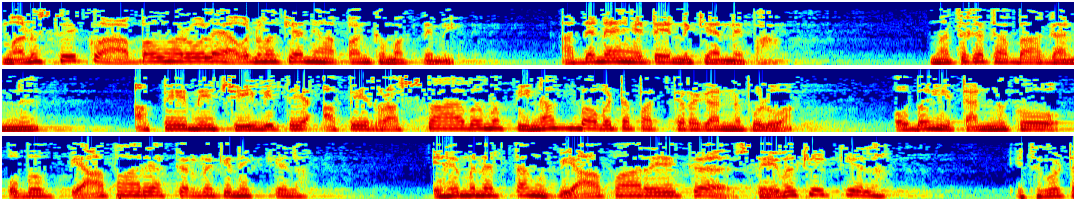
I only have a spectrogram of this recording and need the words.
මිනිස්සෙක්ව ආපහු හරවල යවනවා කියන්නේ අපංකමක් නෙමෙයි. අද නෑ හෙට එන්න කියන්න එපා. මතක තබා ගන්න අපේ මේ ජීවිතය අපේ රස්සාවම පිනක් බවට පත් කරගන්න පුළුවන්. ඔබ හිතන්නකෝ ඔබ ව්‍යාපාරයක් කරන කෙනෙක් කියලා. එහෙම නැත්නම් ව්‍යාපාරයක සේවකයෙක් කියලා. එතකොට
